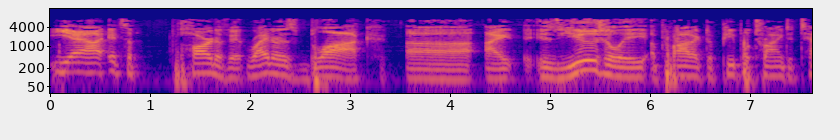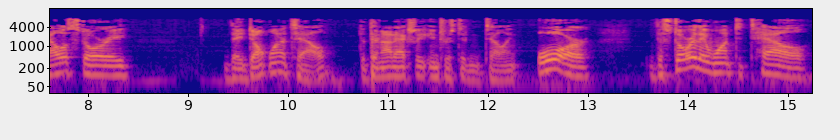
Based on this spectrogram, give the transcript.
Yeah, it's a part of it. Writer's block uh, I is usually a product of people trying to tell a story they don't want to tell that they're not actually interested in telling, or the story they want to tell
